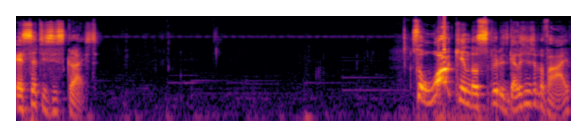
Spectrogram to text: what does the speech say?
except he sees christ. So walk in the spirit galatians chapter 5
